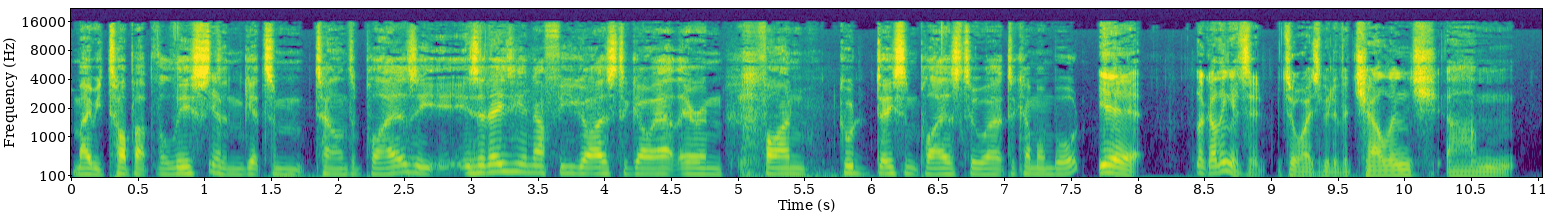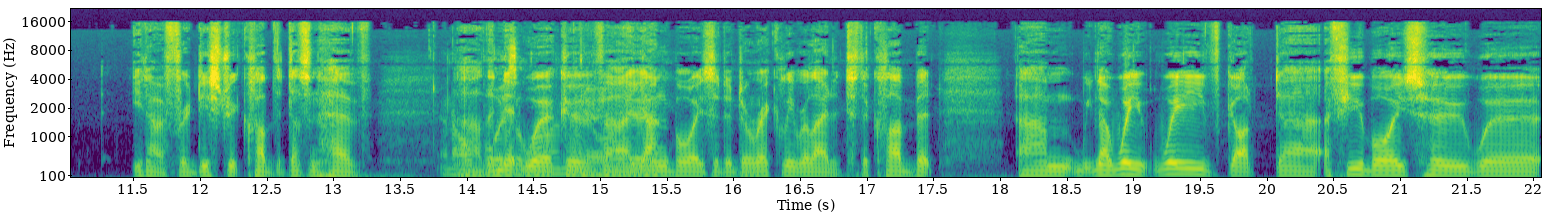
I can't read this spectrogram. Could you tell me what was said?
maybe top up the list and get some talented players. Is it easy enough for you guys to go out there and find good, decent players to uh, to come on board? Yeah, look, I think it's a, it's always a bit of a challenge. Um, you know, for a district club that doesn't have uh, the network alone, of yeah. uh, Yeah. young boys that are directly related to the club, but um, you know, we we've got uh, a few boys who were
